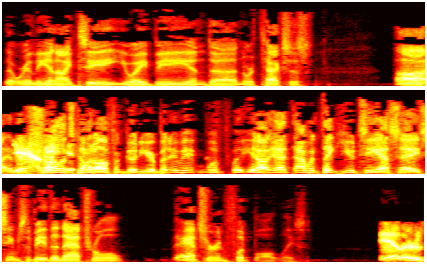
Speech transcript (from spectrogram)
that were in the NIT, UAB, and uh, North Texas. Uh, and yeah, Charlotte's it, coming off a good year, but it, you know, I, I would think UTSA seems to be the natural answer in football, at least. Yeah, there's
